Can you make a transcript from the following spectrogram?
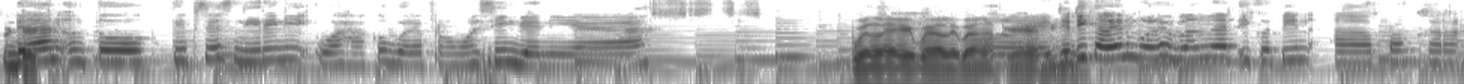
Okay. Dan untuk tipsnya sendiri nih, wah aku boleh promosi nggak nih ya? Boleh, boleh banget boleh. Jadi kalian boleh banget ikutin uh, proker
